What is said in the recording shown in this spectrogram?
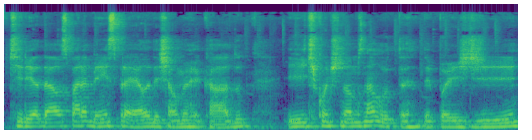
queria dar os parabéns para ela, deixar o meu recado e que continuamos na luta depois de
